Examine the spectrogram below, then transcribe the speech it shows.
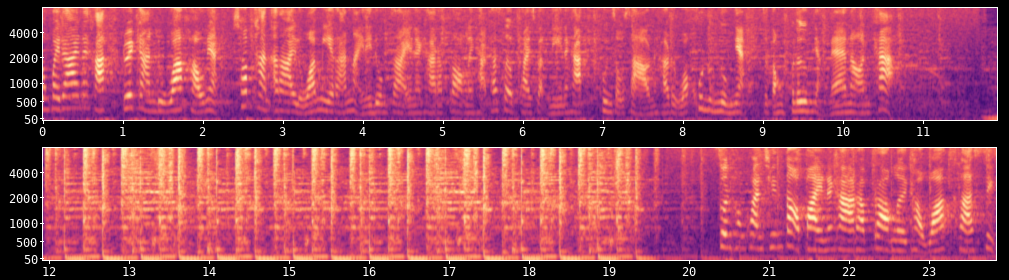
ลงไปได้นะคะ ด้วยการดูว่าเขาเนี่ยชอบทานอะไรหรือว่ามีร้านไหนในดวงใจนะคะ รับรองเลยค่ะถ้าเซอร์ไพรส์แบบนี้นะคะ คุณสาวๆนะคะ หรือว่าคุณหนุ่มๆเนี่ยจะต้องปลื้มอย่างแน่นอนค่ะ ไปนะคะรับรองเลยค่ะว่าคลาสสิก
